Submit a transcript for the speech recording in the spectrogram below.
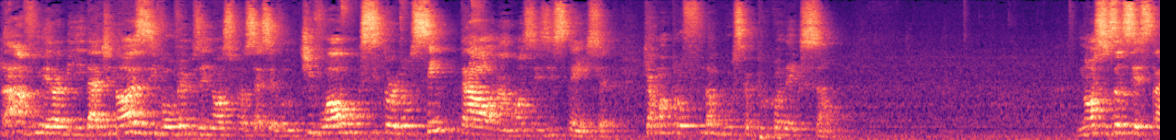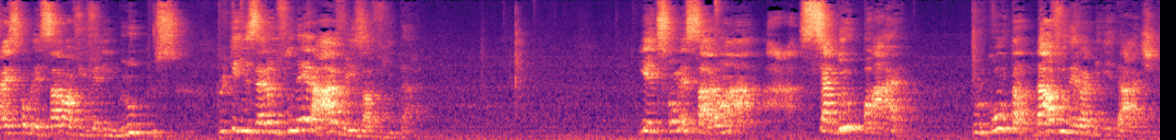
da vulnerabilidade, nós desenvolvemos em nosso processo evolutivo algo que se tornou central na nossa existência, que é uma profunda busca por conexão. Nossos ancestrais começaram a viver em grupos porque eles eram vulneráveis à vida. E eles começaram a, a se agrupar por conta da vulnerabilidade.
